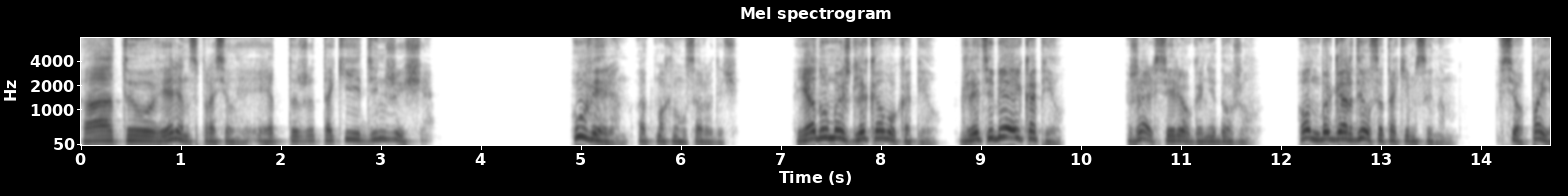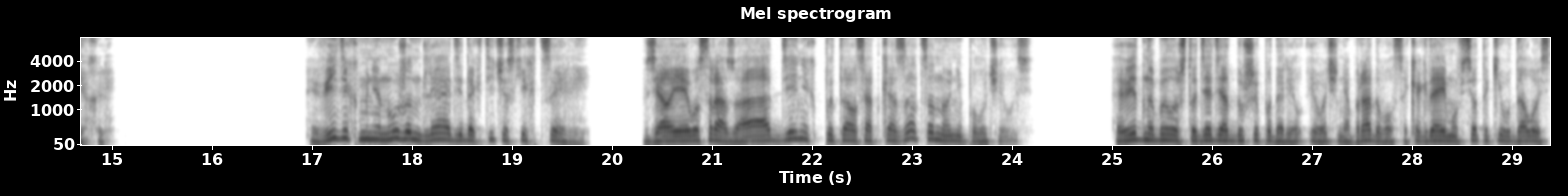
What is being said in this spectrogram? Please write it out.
«А ты уверен?» — спросил я. «Это же такие деньжища». «Уверен», — отмахнулся родич. «Я, думаешь, для кого копил? Для тебя и копил. Жаль, Серега не дожил. Он бы гордился таким сыном. Все, поехали. Видик мне нужен для дидактических целей. Взял я его сразу, а от денег пытался отказаться, но не получилось. Видно было, что дядя от души подарил и очень обрадовался, когда ему все-таки удалось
